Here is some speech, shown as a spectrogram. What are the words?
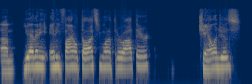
um, you have any any final thoughts you want to throw out there? Challenges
